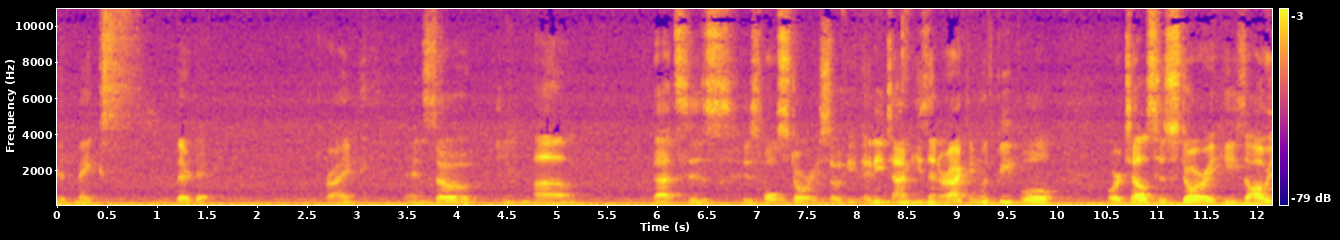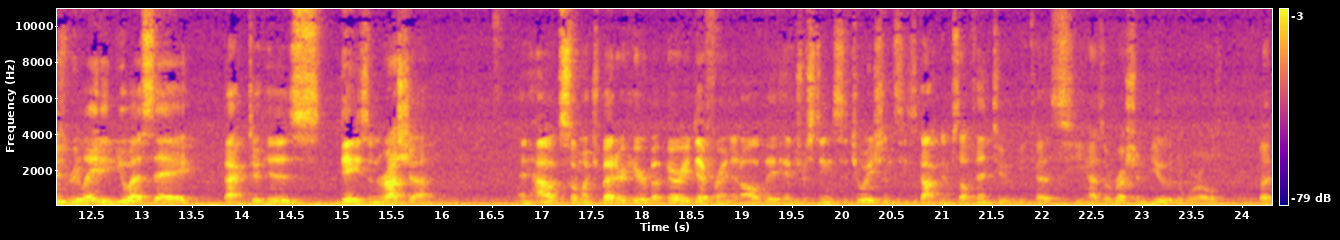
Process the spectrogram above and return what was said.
it makes their day, right? And so um, that's his his whole story. So he, anytime he's interacting with people or tells his story, he's always relating USA back to his days in Russia and how it's so much better here, but very different, and all the interesting situations he's gotten himself into because he has a Russian view of the world, but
